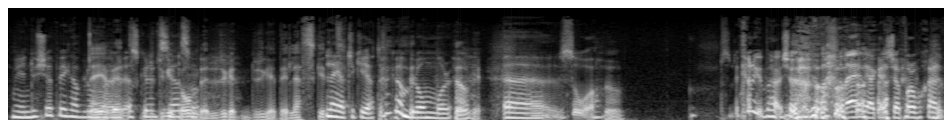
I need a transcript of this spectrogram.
Men du köper inga blommor. Nej, jag vet. skulle du inte tycker säga inte om så. det. Du tycker, du tycker att det är läskigt. Nej, jag tycker jättemycket om blommor. Ja, okej. eh, så. Ja. så det kan du ju börja köpa. Nej, jag kan köpa dem själv.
